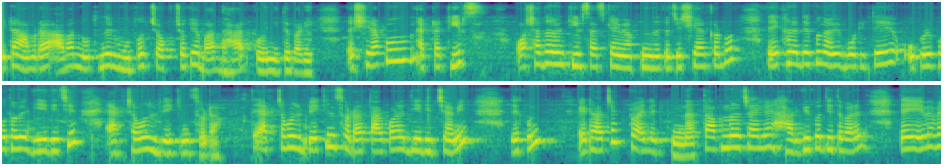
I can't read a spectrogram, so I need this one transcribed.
এটা আমরা আবার নতুনের মতো চকচকে বা ধার করে নিতে পারি। তা সেরকম একটা টিপস অসাধারণ টিপস আজকে আমি আপনাদের কাছে শেয়ার করব। তো এখানে দেখুন, আমি বটিতে উপরে প্রথমে দিয়ে দিচ্ছি এক চামচ বেকিং সোডা তো এক চামচ বেকিং সোডা তারপরে দিয়ে দিচ্ছি আমি, দেখুন, এটা হচ্ছে টয়লেট ক্লিনার তা আপনারা চাইলে হারপিকও দিতে পারেন। তো এইভাবে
